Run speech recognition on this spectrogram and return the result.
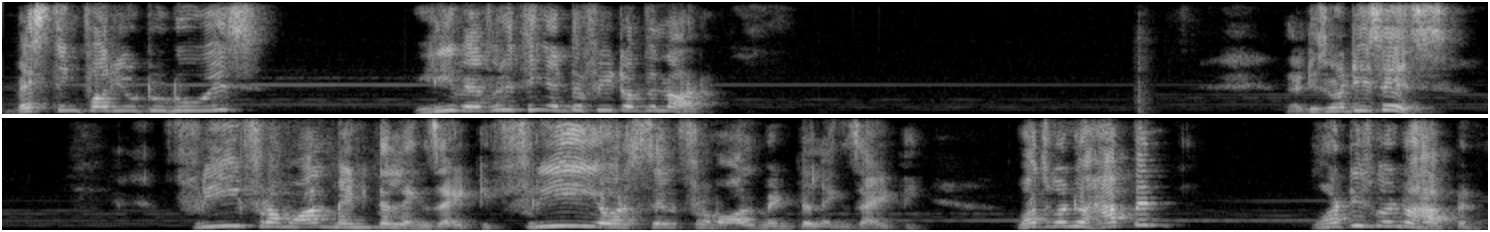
Best thing for you to do is leave everything at the feet of the Lord. That is what he says. Free from all mental anxiety. Free yourself from all mental anxiety. What's going to happen? What is going to happen?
